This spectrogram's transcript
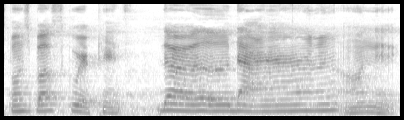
SpongeBob SquarePants. The down on Nick.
